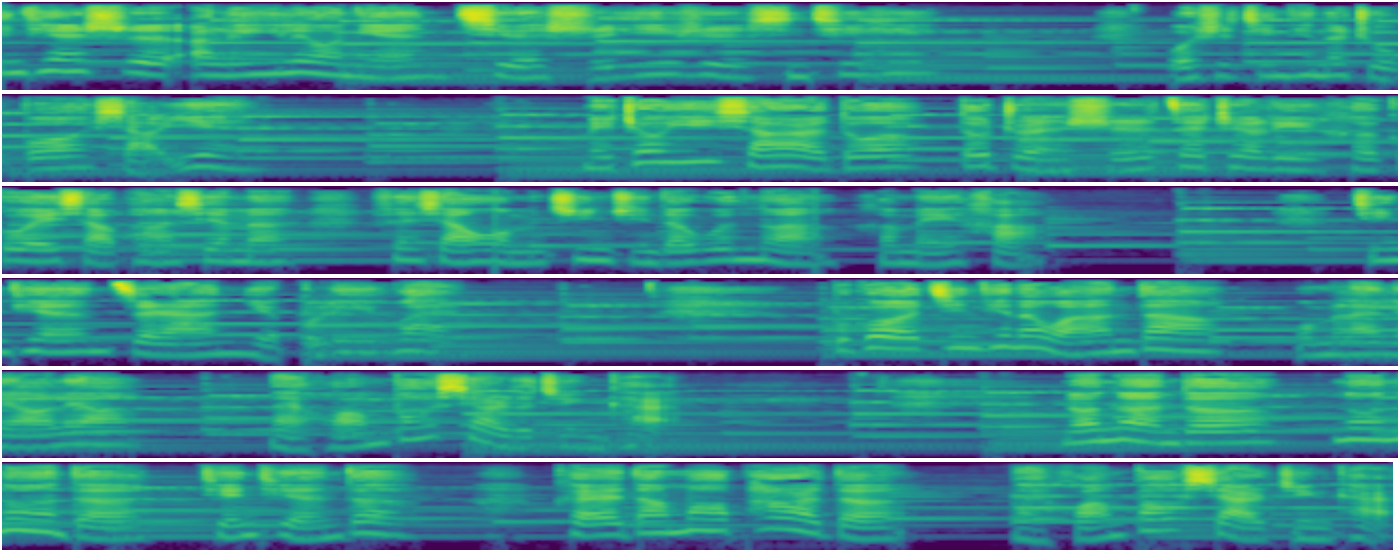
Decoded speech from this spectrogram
今天是二零一六年七月十一日，星期一。我是今天的主播小叶。每周一小耳朵都准时在这里和各位小螃蟹们分享我们俊俊的温暖和美好。今天自然也不例外。不过今天的晚安档，我们来聊聊奶黄包馅儿的俊凯。暖暖的、糯糯的、甜甜的、可爱到冒泡的奶黄包馅儿俊凯。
